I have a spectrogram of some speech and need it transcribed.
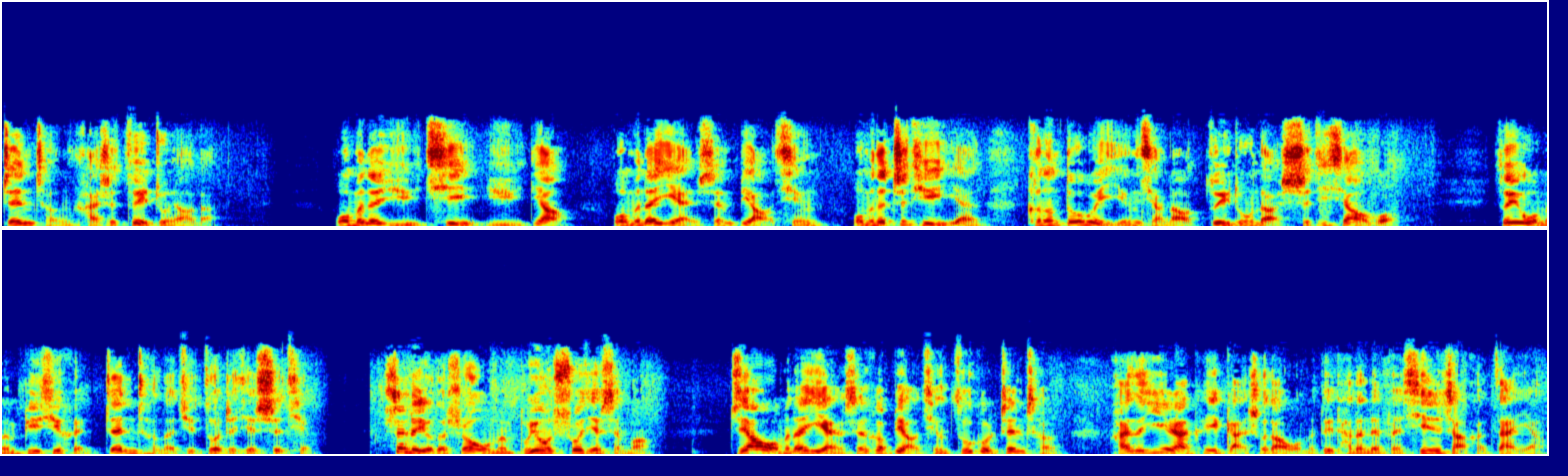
真诚还是最重要的。我们的语气、语调、我们的眼神、表情、我们的肢体语言，可能都会影响到最终的实际效果。所以我们必须很真诚的去做这些事情，甚至有的时候我们不用说些什么，只要我们的眼神和表情足够真诚，孩子依然可以感受到我们对他的那份欣赏和赞扬。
